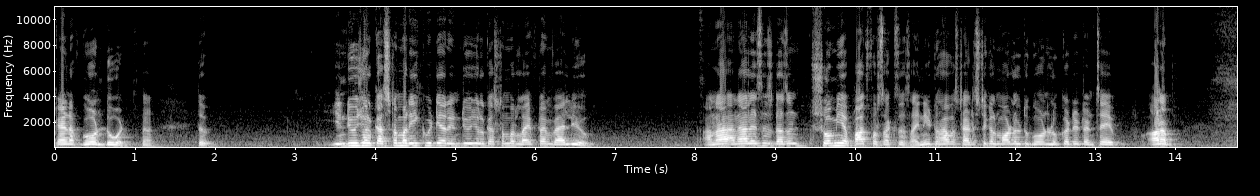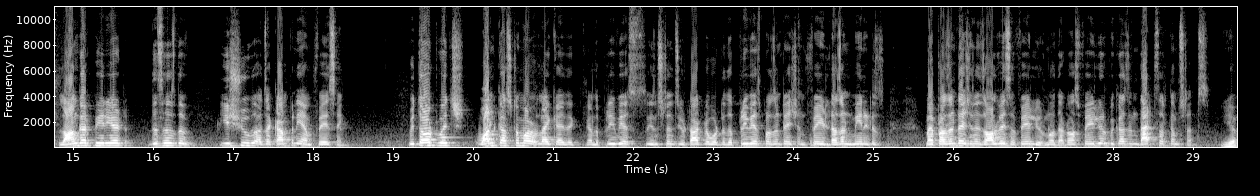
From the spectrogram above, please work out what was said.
kind of go and do it. Uh, The individual customer equity or individual customer lifetime value ana- analysis doesn't show me a path for success. I need to have a statistical model to go and look at it and say, on a longer period, this is the issue as a company I'm facing. Without which, one customer, like I think in the previous instance you talked about, the previous presentation failed, doesn't mean it is, my presentation is always a failure. No, that was failure because in that circumstance. yeah.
